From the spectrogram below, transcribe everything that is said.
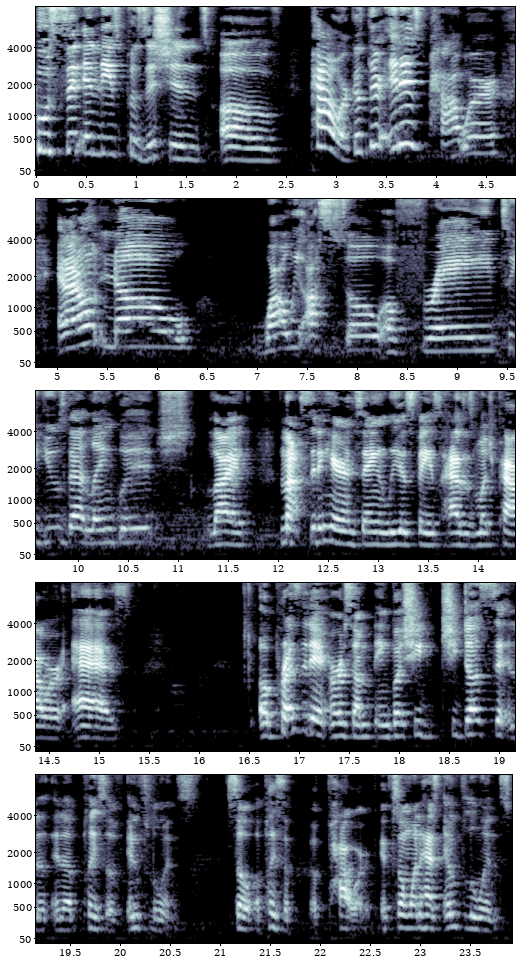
Who sit in these positions of power. Because there it is power and i don't know why we are so afraid to use that language. Like I'm not sitting here and saying leah's face has as much power as a president or something but she she does sit in a, in a place of influence so a place of, of power if someone has influence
